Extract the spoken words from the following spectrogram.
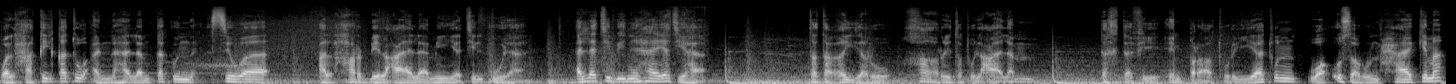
والحقيقة أنها لم تكن سوى الحرب العالمية الأولى التي بنهايتها تتغير خارطة العالم. تختفي إمبراطوريات وأسر حاكمة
